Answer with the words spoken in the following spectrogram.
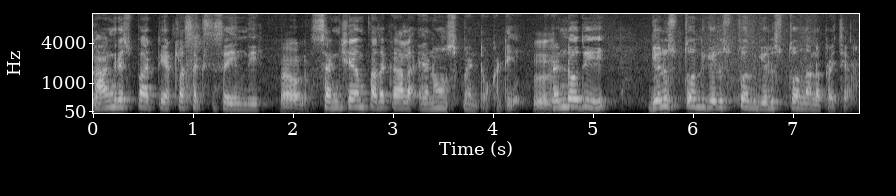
కాంగ్రెస్ పార్టీ ఎట్లా సక్సెస్ అయింది? సంక్షేమ పథకాల అనౌన్స్మెంట్ ఒకటి. రెండోది గెలుస్తోంది గెలుస్తోంది గెలుస్తోంది అన్న ప్రచారం.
